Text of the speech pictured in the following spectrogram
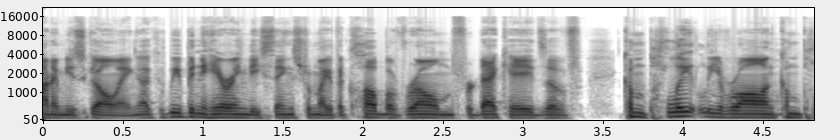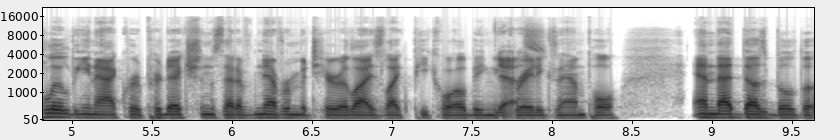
economy's going. Like we've been hearing these things from like the Club of Rome for decades of completely wrong, completely inaccurate predictions that have never materialized. Like peak oil being a Yes. great example. And that does build a,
